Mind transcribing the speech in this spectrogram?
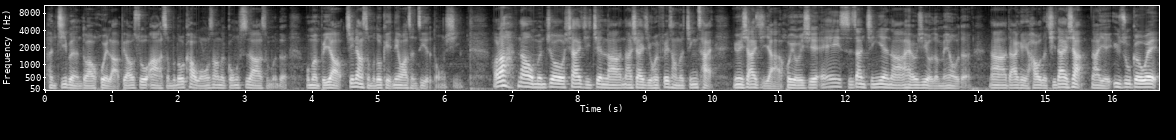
很基本的都要会啦，不要说啊，什么都靠网络上的公式啊什么的，我们不要，尽量什么都可以内化成自己的东西。好啦，那我们就下一集见啦。那下一集会非常的精彩，因为下一集啊会有一些诶实战经验啊，还有一些有的没有的，那大家可以好好的期待一下。那也预祝各位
